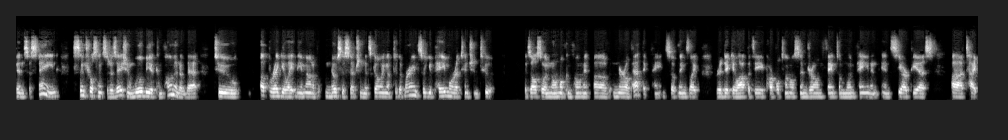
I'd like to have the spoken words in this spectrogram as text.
been sustained, central sensitization will be a component of that to upregulate the amount of nociception that's going up to the brain, so you pay more attention to it. It's also a normal component of neuropathic pain. So things like radiculopathy, carpal tunnel syndrome, phantom limb pain, and, and CRPS uh, type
